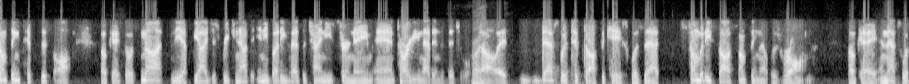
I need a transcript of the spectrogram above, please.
something tipped this off. Okay, so it's not the FBI just reaching out to anybody who has a Chinese surname and targeting that individual. Right. No, it, that's what tipped off the case was that somebody saw something that was wrong. Okay, and that's what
